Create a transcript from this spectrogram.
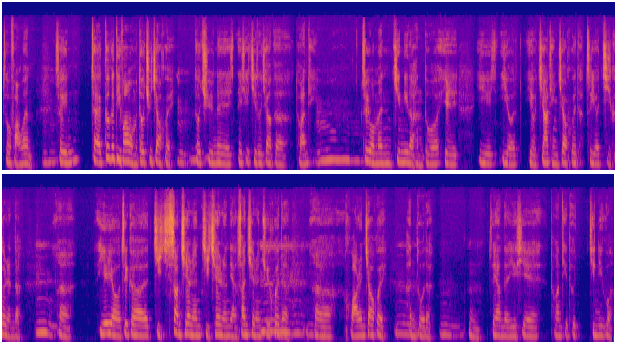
做访问，所以在各个地方我们都去教会，嗯。都去那那些基督教的团体，嗯。所以我们经历了很多，也也有有家庭教会的，只有几个人的，嗯。嗯、也有这个几上千人、几千人、两三千人聚会的，呃，华人教会嗯很多的，嗯。嗯，这样的一些团体都经历过。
